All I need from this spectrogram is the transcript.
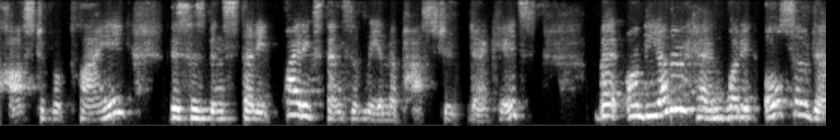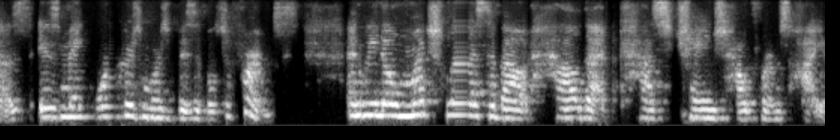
cost of applying. This has been studied quite extensively in the past two decades. But on the other hand, what it also does is make workers more visible to firms. And we know much less about how that has changed how firms hire.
